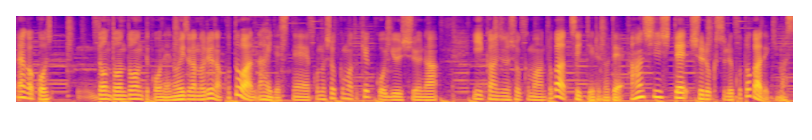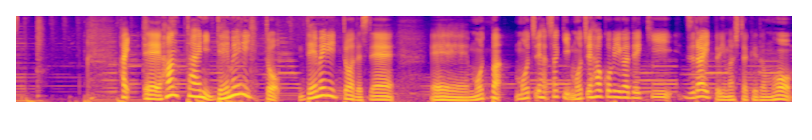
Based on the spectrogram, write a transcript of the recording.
なんかこう、どんどんどんってこうね、ノイズが乗るようなことはないですね。このショックマウント結構優秀な、いい感じのショックマウントがついているので、安心して収録することができます。はい、えー、反対にデメリット。デメリットはですね、えー、もま持ちさっき持ち運びができづらいと言いましたけども、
